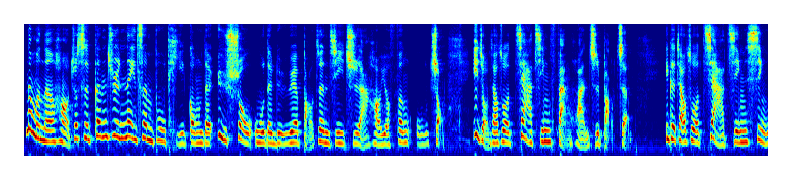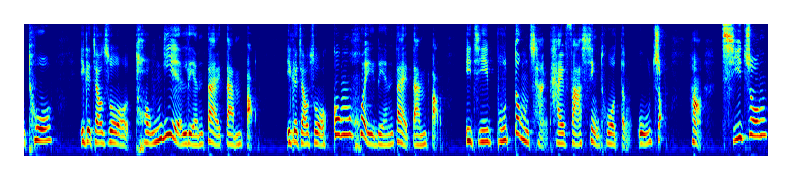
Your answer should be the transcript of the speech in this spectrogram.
那么呢，哈，就是根据内政部提供的预售屋的履约保证机制啊，哈，有分五种，一种叫做价金返还之保证，一个叫做价金信托，一个叫做同业连带担保。一个叫做工会连带担保，以及不动产开发信托等五种。好，其中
